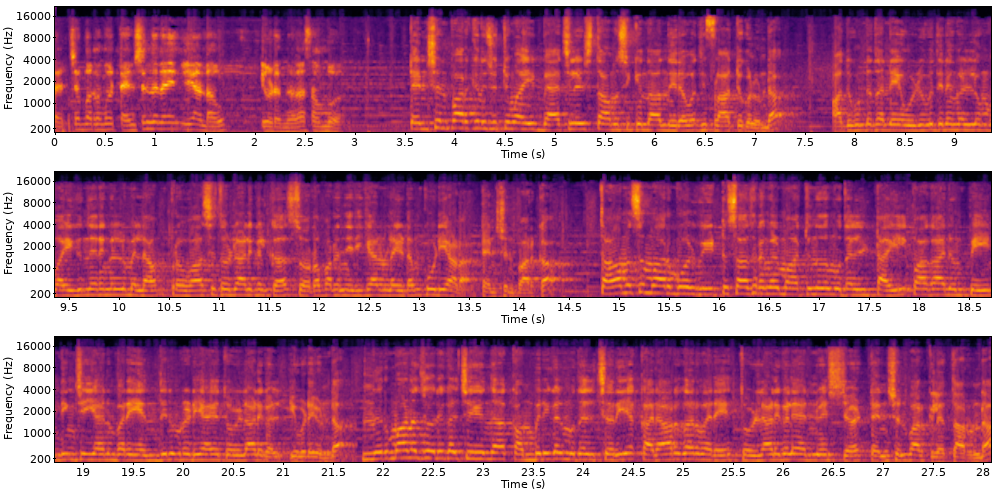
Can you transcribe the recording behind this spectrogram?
ടെൻഷൻ പറഞ്ഞപ്പോൾ ടെൻഷൻ തന്നെ ഇല്ലാണ്ടാവും ഇവിടെ നിന്ന്. അതാ സംഭവം. ടെൻഷൻ പാർക്കിന് ചുറ്റുമായി ബാച്ചിലേഴ്സ് താമസിക്കുന്ന നിരവധി ഫ്ളാറ്റുകളുണ്ട്. അതുകൊണ്ട് തന്നെ ഒഴിവു ദിനങ്ങളിലും വൈകുന്നേരങ്ങളിലുമെല്ലാം പ്രവാസി തൊഴിലാളികൾക്ക് സൊറ പറഞ്ഞിരിക്കാനുള്ള ഇടം കൂടിയാണ് ടെൻഷൻ പാർക്ക്. താമസം മാറുമ്പോൾ വീട്ടുസാധനങ്ങൾ മാറ്റുന്നത് മുതൽ ടൈൽ പാകാനും പെയിന്റിംഗ് ചെയ്യാനും വരെ എന്തിനും റെഡിയായ തൊഴിലാളികൾ ഇവിടെയുണ്ട്. നിർമ്മാണ ജോലികൾ ചെയ്യുന്ന കമ്പനികൾ മുതൽ ചെറിയ കരാറുകാർ വരെ തൊഴിലാളികളെ അന്വേഷിച്ച് ടെൻഷൻ പാർക്കിൽ എത്താറുണ്ട്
